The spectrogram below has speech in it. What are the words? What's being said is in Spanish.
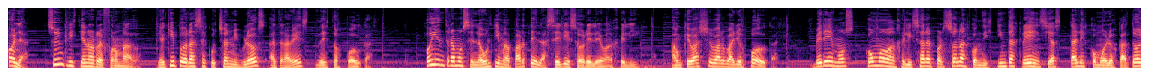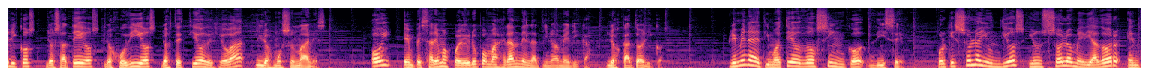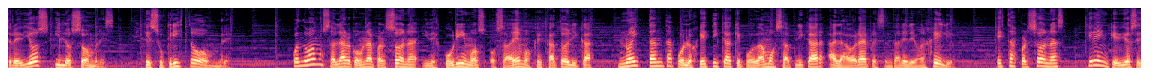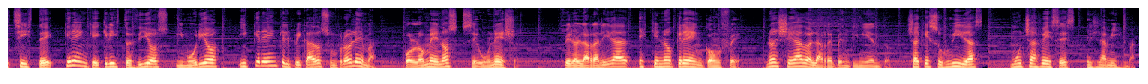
Hola, soy un cristiano reformado y aquí podrás escuchar mis blogs a través de estos podcasts. Hoy entramos en la última parte de la serie sobre el evangelismo, aunque va a llevar varios podcasts. Veremos cómo evangelizar a personas con distintas creencias, tales como los católicos, los ateos, los judíos, los testigos de Jehová y los musulmanes. Hoy empezaremos por el grupo más grande en Latinoamérica, los católicos. Primera de Timoteo 2.5 dice, porque solo hay un Dios y un solo mediador entre Dios y los hombres, Jesucristo hombre. Cuando vamos a hablar con una persona y descubrimos o sabemos que es católica, no hay tanta apologética que podamos aplicar a la hora de presentar el Evangelio. Estas personas creen que Dios existe, creen que Cristo es Dios y murió, y creen que el pecado es un problema, por lo menos según ellos. Pero la realidad es que no creen con fe no han llegado al arrepentimiento, ya que sus vidas muchas veces es la misma.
